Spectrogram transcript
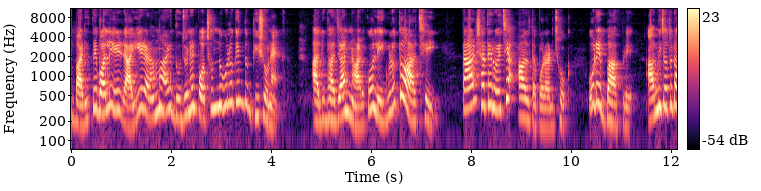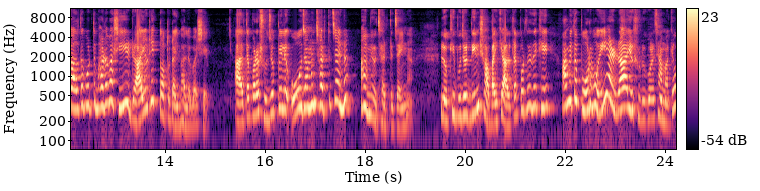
বাড়িতে বলে, রাইয়ের আর আমার দুজনের পছন্দগুলো কিন্তু ভীষণ এক। আলু ভাজা, নারকোল, এগুলো তো আছেই। তার সাথে রয়েছে আলতা পরার ঝোঁক। ওরে বাপরে, আমি যতটা আলতা পরতে ভালোবাসি রায়ও ঠিক ততটাই ভালোবাসে। আলতা পরার সুযোগ পেলে ও যেমন ছাড়তে চায় না, আমিও ছাড়তে চাই না। লক্ষ্মী পুজোর দিন সবাইকে আলতা পরতে দেখে, আমি তো পরবই আর রায়ও শুরু করেছে, আমাকেও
